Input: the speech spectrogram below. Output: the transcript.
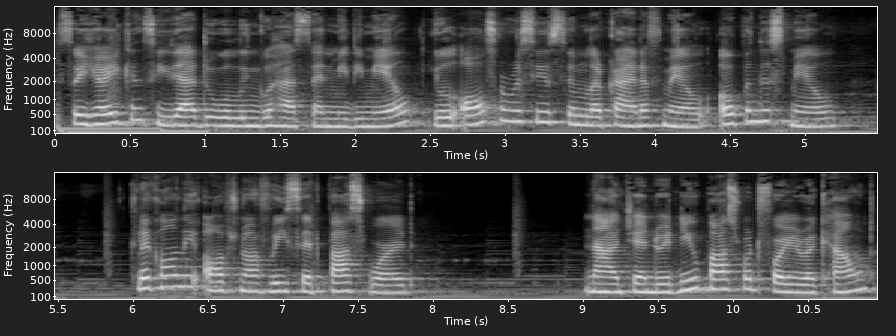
So here you can see that Duolingo has sent me the mail. You'll also receive similar kind of mail. Open this mail. Click on the option of reset password. Now generate new password for your account.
